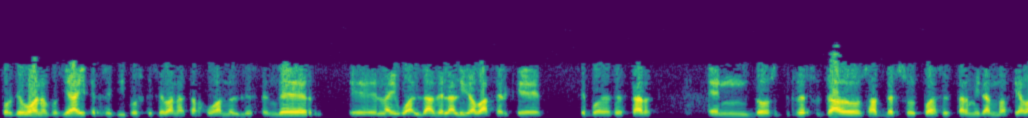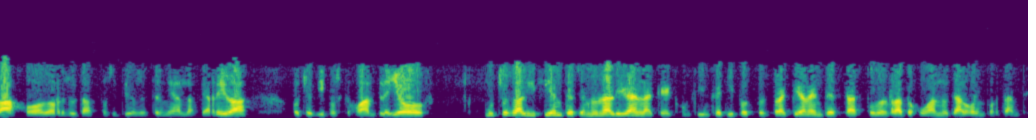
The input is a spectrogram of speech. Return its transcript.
porque bueno, pues ya hay tres equipos que se van a estar jugando el descender, eh, la igualdad de la liga va a hacer que, que puedas estar en dos resultados adversos puedas estar mirando hacia abajo, o dos resultados positivos estés mirando hacia arriba, ocho equipos que juegan playoff, muchos alicientes en una liga en la que con 15 equipos pues prácticamente estás todo el rato jugándote algo importante.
